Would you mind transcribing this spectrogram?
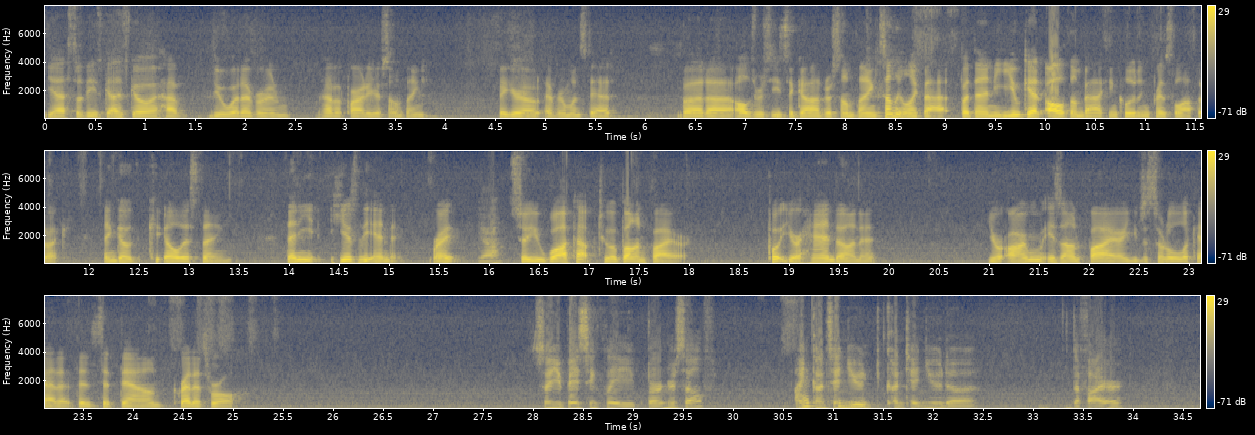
yeah, so these guys go have do whatever and have a party or something. Figure out everyone's dead. But uh, Aldrich eats a god or something, something like that. But then you get all of them back, including Prince Lothric, and go kill this thing. Then you, here's the ending, right? Yeah. So you walk up to a bonfire, put your hand on it, your arm is on fire, you just sort of look at it, then sit down, credits roll. So you basically burn yourself I and think continued continued uh, the fire.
